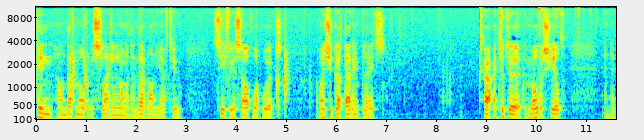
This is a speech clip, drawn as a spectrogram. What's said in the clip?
pin on that motor is slightly longer than that one. You have to see for yourself what works. Once you got that in place uh, I took the motor shield and I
